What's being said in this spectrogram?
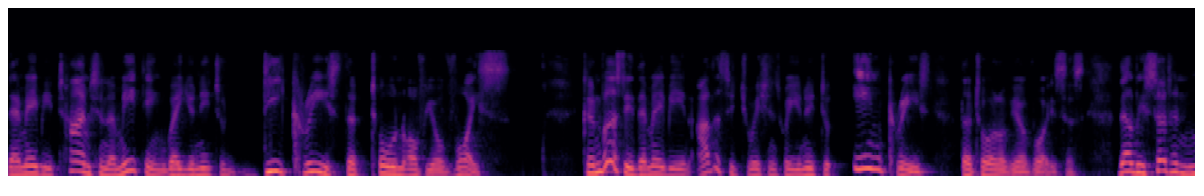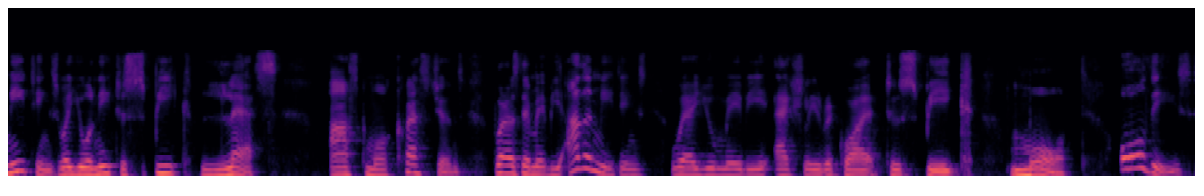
there may be times in a meeting where you need to decrease the tone of your voice. Conversely, there may be in other situations where you need to increase the tone of your voices. There'll be certain meetings where you will need to speak less, ask more questions, whereas there may be other meetings where you may be actually required to speak more. All these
